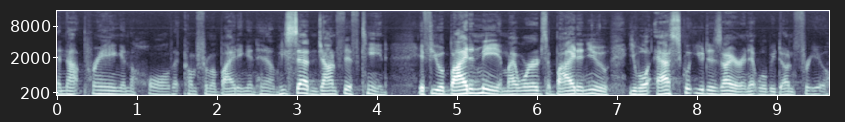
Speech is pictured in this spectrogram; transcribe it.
and not praying in the whole that comes from abiding in Him. He said in John 15, If you abide in me and my words abide in you, you will ask what you desire and it will be done for you.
